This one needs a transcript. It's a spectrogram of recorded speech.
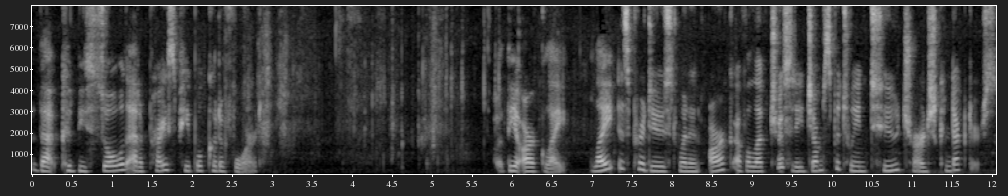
that could be sold at a price people could afford. The arc light. Light is produced when an arc of electricity jumps between two charged conductors.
